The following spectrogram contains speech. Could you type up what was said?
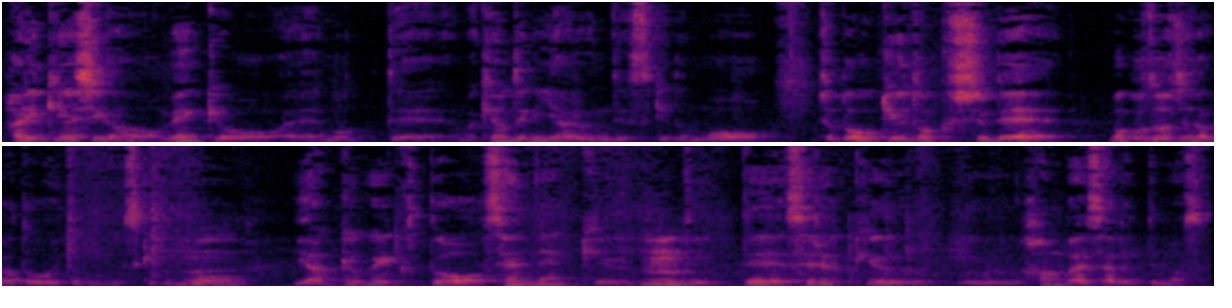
針灸師の免許をえー持って、まあ、基本的にやるんですけどもちょっとお灸特殊で、まあ、ご存知の方多いと思うんですけども、薬局行くと千年灸って言って、セルフ灸う販売されてます。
